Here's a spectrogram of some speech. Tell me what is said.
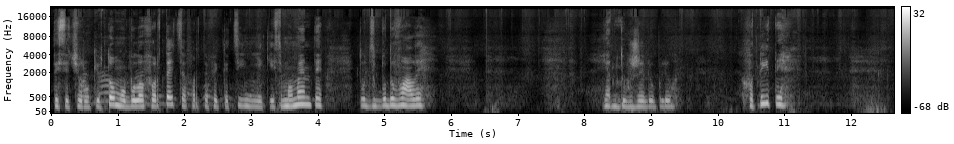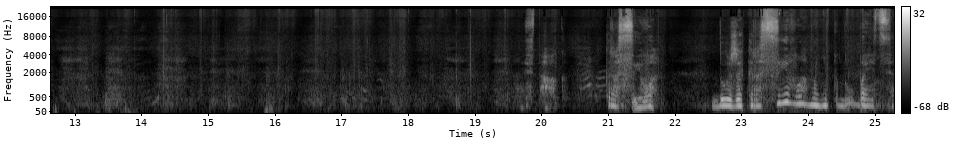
тисячу років тому була фортеця, фортифікаційні якісь моменти тут збудували. Я дуже люблю ходити. Ось так. Красиво. Дуже красиво, мені подобається.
